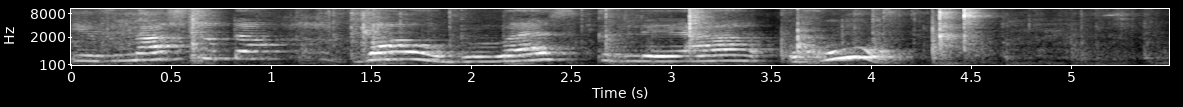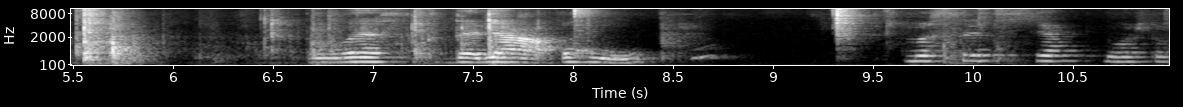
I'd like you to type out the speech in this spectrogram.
і в нас тут вау, блеск для губ. Блеск для губ. Маститься можна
